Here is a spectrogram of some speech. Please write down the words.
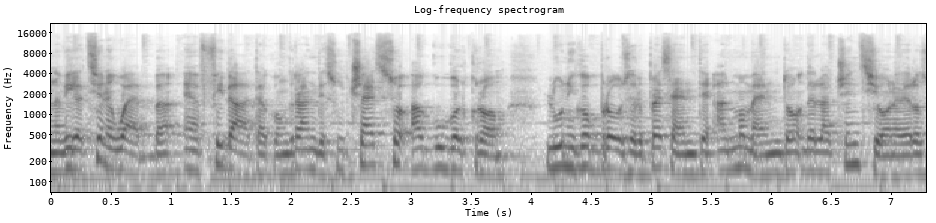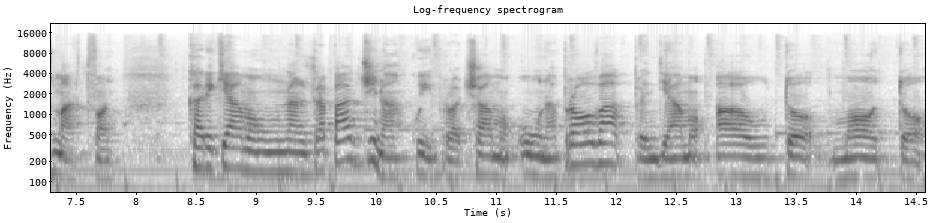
Navigazione web è affidata con grande successo a Google Chrome, l'unico browser presente al momento dell'accensione dello smartphone. Carichiamo un'altra pagina, qui facciamo una prova, prendiamo automoto.it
